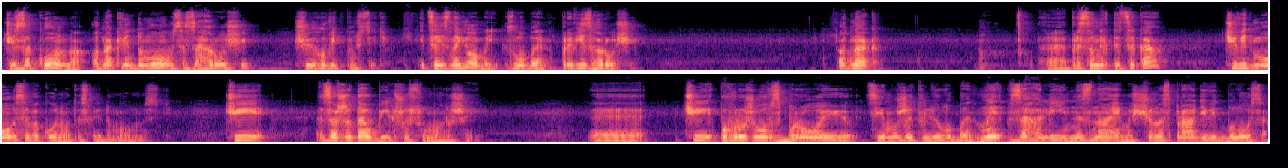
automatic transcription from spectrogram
чи законно, однак він домовився за гроші, що його відпустять. І цей знайомий з Лубен привіз гроші. Однак представник ТЦК чи відмовився виконувати свої домовленості, чи зажадав більшу суму грошей, е, чи погрожував зброєю цьому жителю Лубен. Ми взагалі не знаємо, що насправді відбулося.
